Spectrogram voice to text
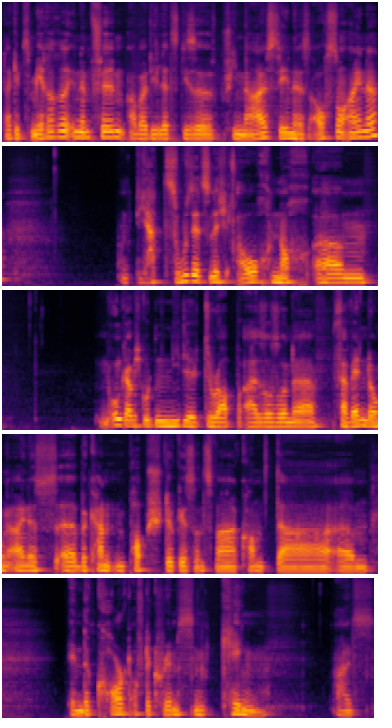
Da gibt es mehrere in dem Film, aber die letzte, diese Finalszene ist auch so eine. Und die hat zusätzlich auch noch ähm, einen unglaublich guten Needle Drop, also so eine Verwendung eines äh, bekannten Popstückes. Und zwar kommt da ähm, in The Court of the Crimson King als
